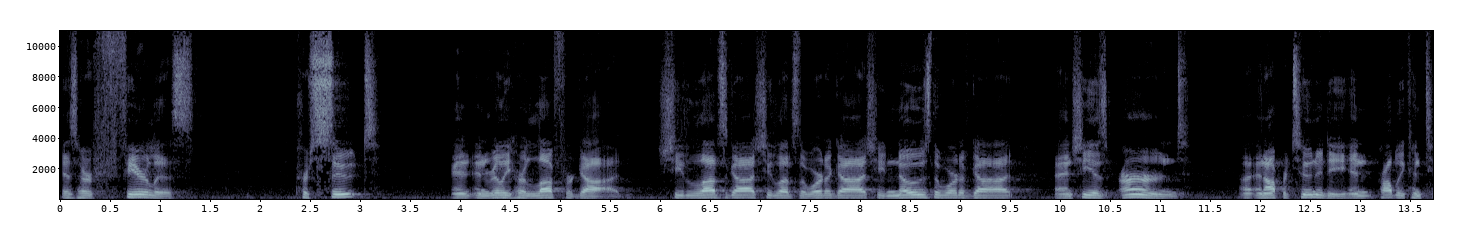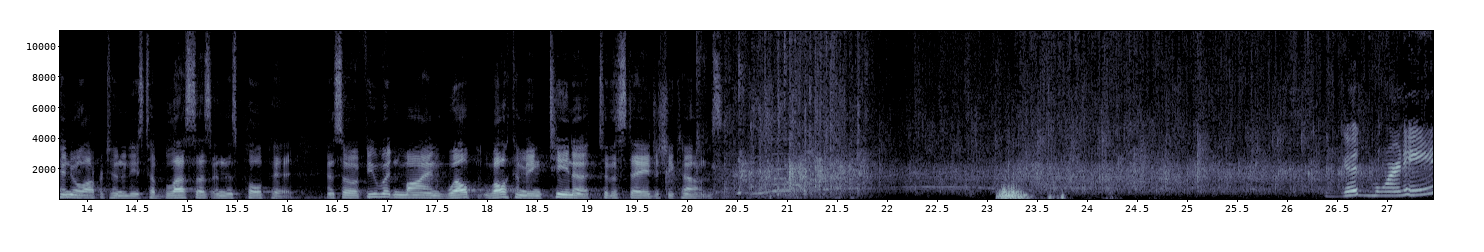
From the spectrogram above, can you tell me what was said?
is her fearless pursuit and, and really her love for God. She loves God, she loves the Word of God, she knows the Word of God, and she has earned uh, an opportunity and probably continual opportunities to bless us in this pulpit. And so, if you wouldn't mind wel- welcoming Tina to the stage as she comes. Good morning.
